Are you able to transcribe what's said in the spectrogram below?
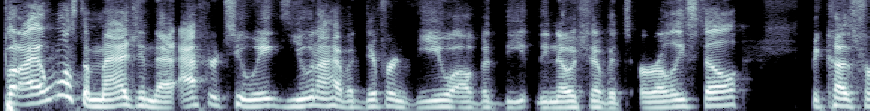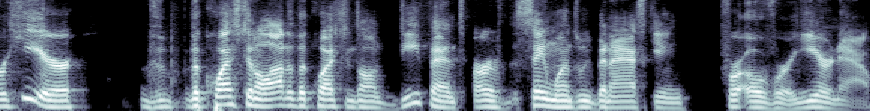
But I almost imagine that after two weeks, you and I have a different view of the, the notion of it's early still, because for here, the, the question, a lot of the questions on defense are the same ones we've been asking for over a year now.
